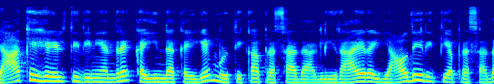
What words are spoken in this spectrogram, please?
ಯಾಕೆ ಹೇಳ್ತಿದ್ದೀನಿ ಅಂದರೆ ಕೈಯಿಂದ ಕೈಗೆ ಮೃತಿಕಾ ಪ್ರಸಾದ ಆಗಲಿ, ರಾಯರ ಯಾವುದೇ ರೀತಿಯ ಪ್ರಸಾದ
